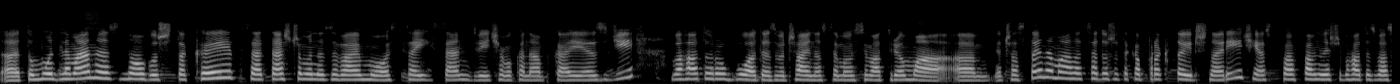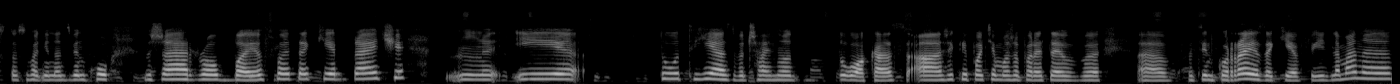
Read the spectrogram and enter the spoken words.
Е, Тому для мене знову ж таки це те, що ми називаємо ось цей сендвіч або канапка ESG. Багато роботи, звичайно, з цими всіма трьома е, частинами, але це дуже така практична річ. Я впевнена, що багато з вас, хто сьогодні на дзвінку, вже робив такі речі. І тут є, звичайно, доказ, а який потім може перейти в, е, в оцінку ризиків. І для мене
